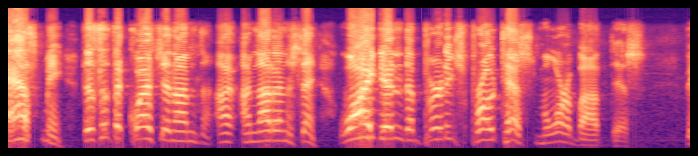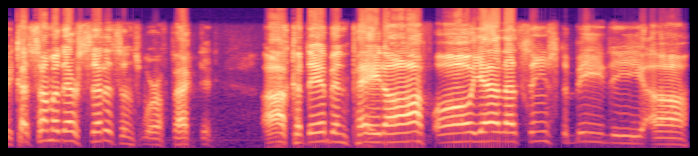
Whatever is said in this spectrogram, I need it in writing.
ask me this is the question I'm, I'm not understanding. Why didn't the British protest more about this? Because some of their citizens were affected. Uh, could they have been paid off? Oh, yeah, that seems to be the. Uh,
